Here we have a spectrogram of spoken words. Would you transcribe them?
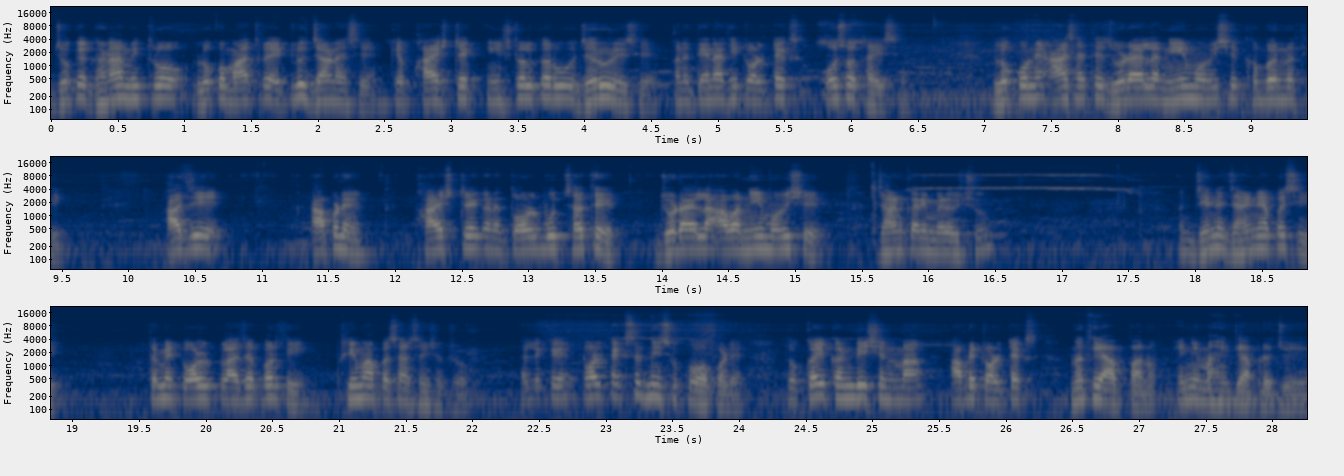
જો કે ઘણા મિત્રો લોકો માત્ર એટલું જ જાણે છે કે ફાસ્ટેગ ઇન્સ્ટોલ કરવું જરૂરી છે અને તેનાથી ટોલટેક્સ ઓછો થાય છે. લોકોને આ સાથે જોડાયેલા નિયમો વિશે ખબર નથી. આજે આપણે ફાસ્ટેગ અને ટોલબૂથ સાથે જોડાયેલા આવા નિયમો વિશે જાણકારી મેળવીશું. જેને જાણ્યા પછી તમે ટોલ પ્લાઝા પરથી ફ્રીમાં પસાર થઈ શકશો. એટલે કે ટોલ ટેક્સ જ નહીં ચૂકવવો પડે. તો કઈ કન્ડિશનમાં આપણે ટોલ ટેક્સ નથી આપવાનો? એની માહિતી આપણે જોઈએ.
